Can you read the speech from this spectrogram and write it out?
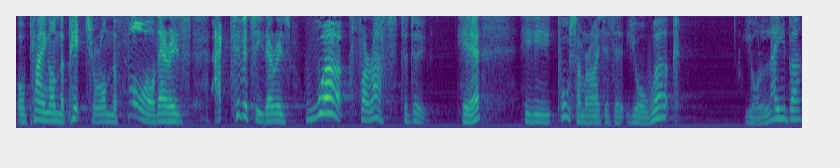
or playing on the pitch or on the floor. There is activity, there is work for us to do. Here, he, Paul summarizes it your work, your labor,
